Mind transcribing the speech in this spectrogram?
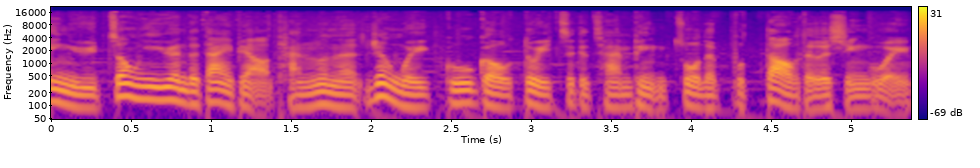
并与众议院的代表谈论了认为 Google 对这个产品做的不道德行为。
